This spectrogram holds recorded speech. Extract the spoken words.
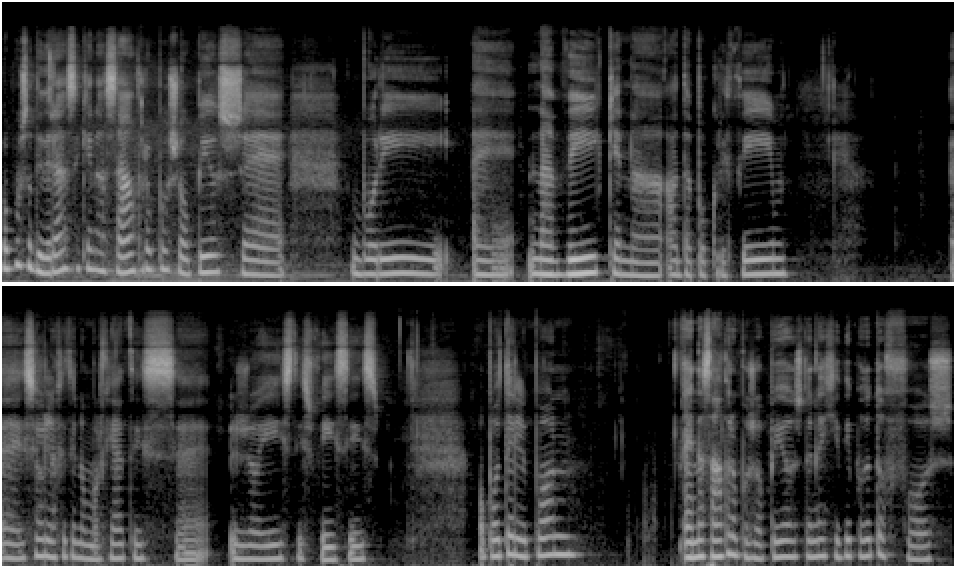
όπως αντιδράσει και ένας άνθρωπος ο οποίος ε, μπορεί να δει και να ανταποκριθεί ε, σε όλη αυτή την ομορφιά της ε, ζωής, της φύσης. Οπότε λοιπόν ένας άνθρωπος ο οποίος δεν έχει δει ποτέ το φως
